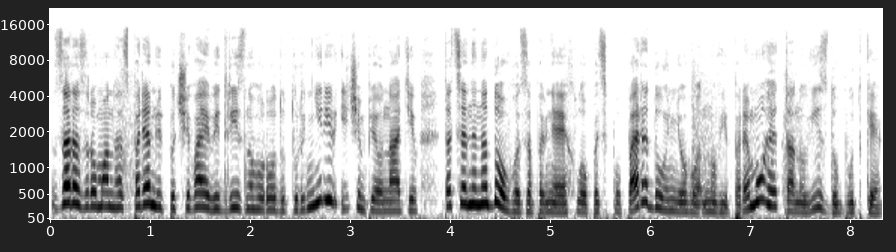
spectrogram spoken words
Зараз Роман Гаспарян відпочиває від різного роду турнірів і чемпіонатів. Та це ненадовго, запевняє хлопець. Попереду у нього нові перемоги та нові здобутки.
